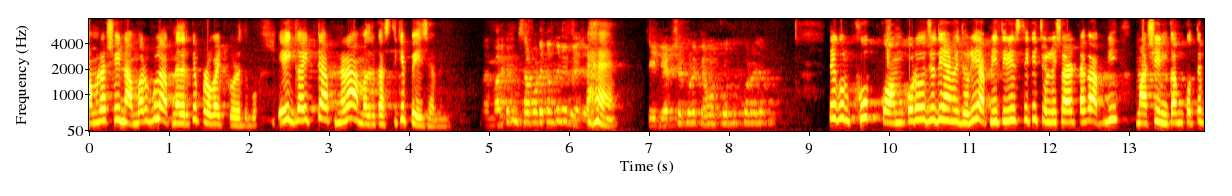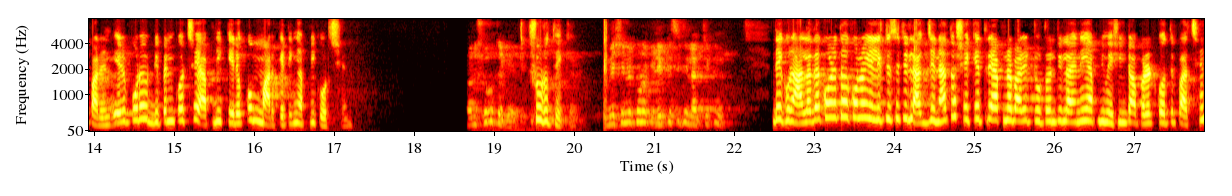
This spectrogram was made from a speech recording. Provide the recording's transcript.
আমরা সেই নাম্বারগুলো আপনাদেরকে প্রোভাইড করে দেবো। এই গাইডটা আপনারা আমাদের কাছ থেকে পেয়ে যাবেন? হ্যাঁ। এই ব্যবসা করে কেমন প্রফিট করা যাবে? দেখুন খুব কম করেও যদি আমি ধরি আপনি তিরিশ থেকে চল্লিশ হাজার টাকা আপনি মাসে ইনকাম করতে পারেন। এর উপরেও ডিপেন্ড করছে আপনি কীরকম মার্কেটিং আপনি করছেন। শুরু থেকে? শুরু থেকে। মেশিনের কোনো ইলেকট্রিসিটি লাগছে কি? দেখুন আলাদা করে তো কোনো ইলেকট্রিসিটি লাগছে না তো সেক্ষেত্রে আপনার বাড়ির টু টোয়েন্টি লাইনেই আপনি মেশিনটা অপারেট করতে পারছেন।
